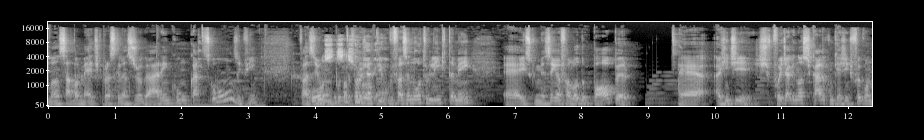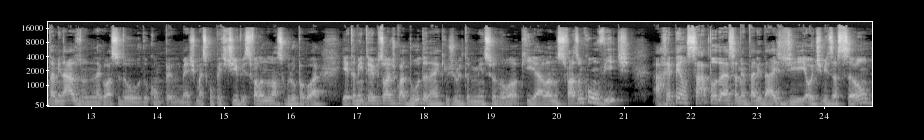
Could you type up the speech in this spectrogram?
lançava Magic para as crianças jogarem com cartas comuns, enfim. Pô, um puta projeto. E fazendo outro link também, é, isso que o Mezenga falou do Pauper. é, a gente foi diagnosticado com que a gente foi contaminado no negócio do, do comp- Magic mais competitivo, isso falando no nosso grupo agora. E aí também tem um episódio com a Duda, né, que o Júlio também mencionou, que ela nos faz um convite a repensar toda essa mentalidade de otimização,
